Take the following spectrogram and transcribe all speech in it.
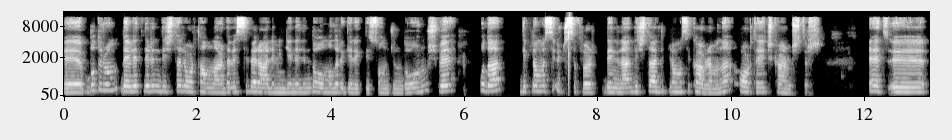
E, bu durum devletlerin dijital ortamlarda ve siber alemin genelinde olmaları gerektiği sonucunu doğurmuş ve bu da diplomasi 3.0 denilen dijital diplomasi kavramını ortaya çıkarmıştır. Evet, e,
